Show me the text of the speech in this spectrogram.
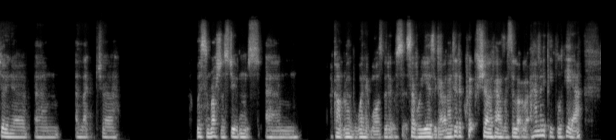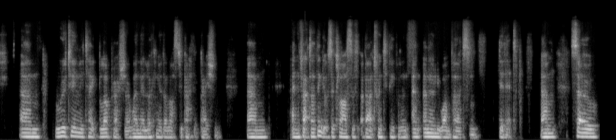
doing a, um, a lecture with some Russian students. Um, I can't remember when it was, but it was several years ago. And I did a quick show of hands. I said, look, look how many people here um, routinely take blood pressure when they're looking at an osteopathic patient? Um, and in fact, I think it was a class of about 20 people and, and, and only one person did it. Um, so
